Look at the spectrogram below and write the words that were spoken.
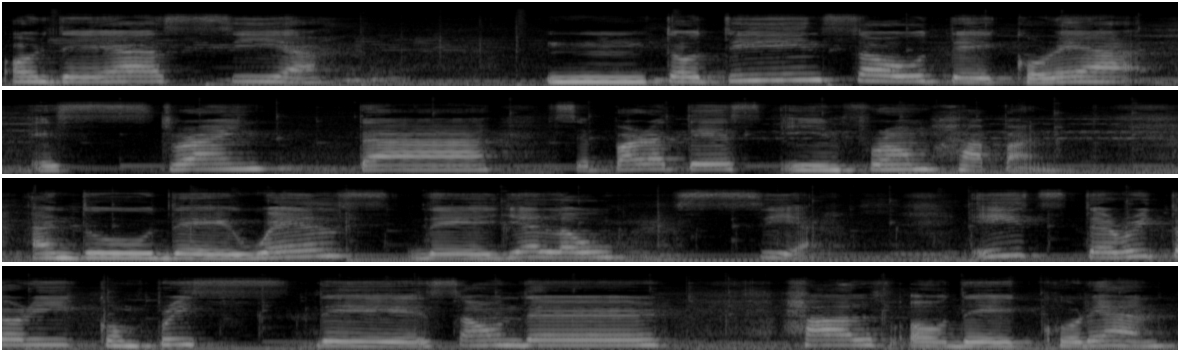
or the Asia Mm, to do so, the Korea strained the separatists in from Japan and to the west the Yellow Sea. Its territory comprises the southern half of the Korean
